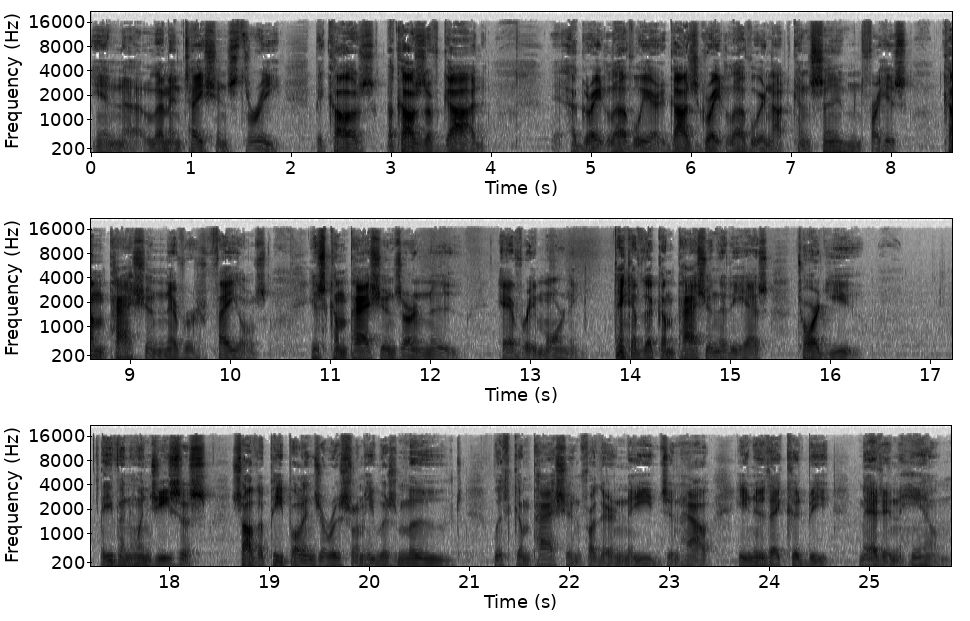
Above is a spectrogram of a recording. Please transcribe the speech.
in uh, Lamentations three, because because of God, a great love we are God's great love we're not consumed, for His compassion never fails. His compassions are new every morning. Think of the compassion that He has toward you. Even when Jesus saw the people in Jerusalem, He was moved with compassion for their needs and how He knew they could be met in Him.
